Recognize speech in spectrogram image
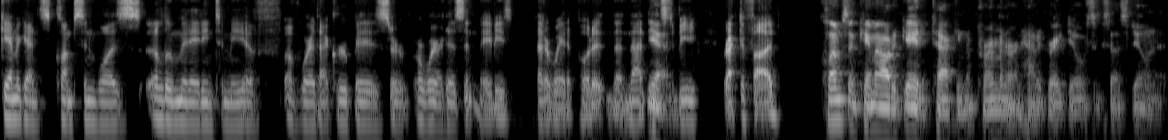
game against Clemson was illuminating to me of of where that group is or or where it isn't. Maybe better way to put it. Then that needs yeah. to be rectified. Clemson came out of gate attacking the perimeter and had a great deal of success doing it.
